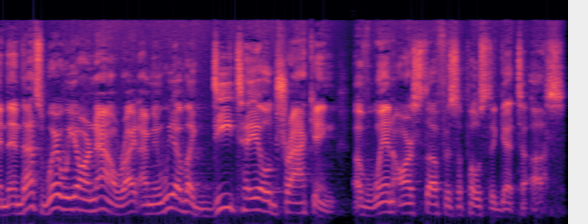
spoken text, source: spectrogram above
And then that's where we are now, right? I mean, we have like detailed tracking of when our stuff is supposed to get to us.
